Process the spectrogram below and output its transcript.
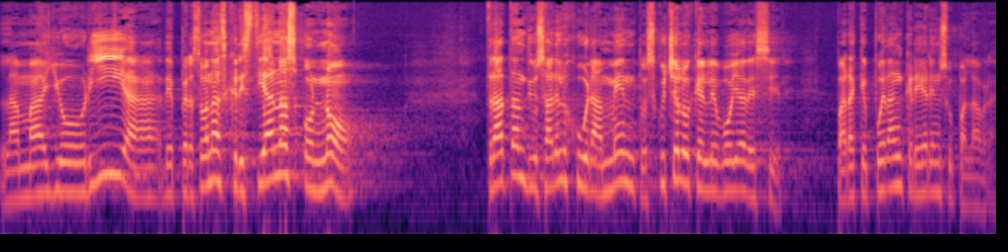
la mayoría de personas cristianas o no tratan de usar el juramento, escuche lo que le voy a decir, para que puedan creer en su palabra.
